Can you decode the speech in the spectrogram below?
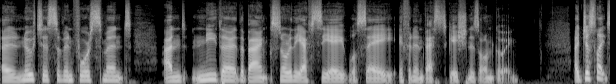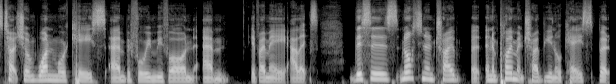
uh, notice of enforcement, and neither the banks nor the FCA will say if an investigation is ongoing. I'd just like to touch on one more case um, before we move on, um, if I may, Alex. This is not an, tri- an employment tribunal case, but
